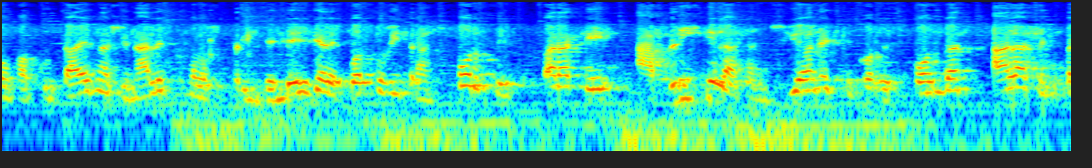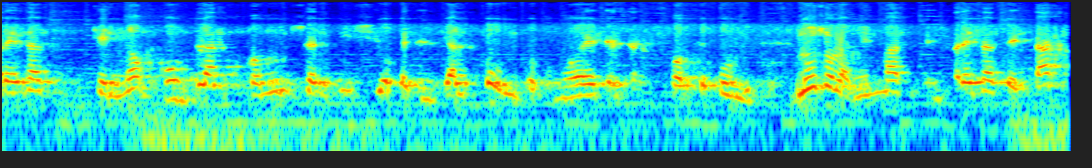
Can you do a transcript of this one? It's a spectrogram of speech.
con facultades nacionales como la Superintendencia de Puertos y Transportes para que aplique las sanciones que correspondan a las empresas que no cumplan con un servicio esencial público como es el transporte público. Incluso las mismas empresas de taxi.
